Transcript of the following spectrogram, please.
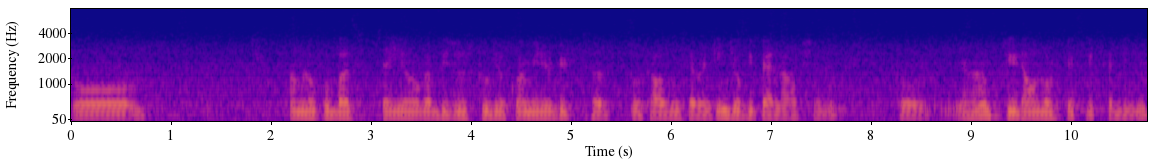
तो हम लोग को बस चाहिए होगा विजुअल स्टूडियो कम्युनिटी 2017 जो कि पहला ऑप्शन है। तो यहाँ फ्री डाउनलोड पे क्लिक कर लीजिए।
